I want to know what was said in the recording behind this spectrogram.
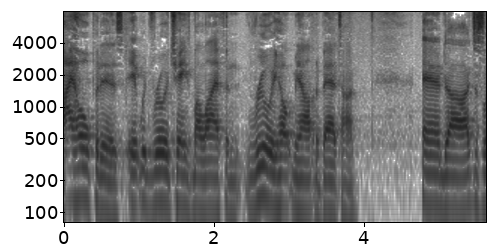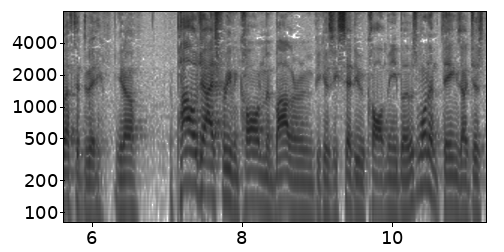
I hope it is. It would really change my life and really help me out in a bad time. And uh, I just left it to be. You know, apologize for even calling him and bothering him because he said he would call me, but it was one of them things. I just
